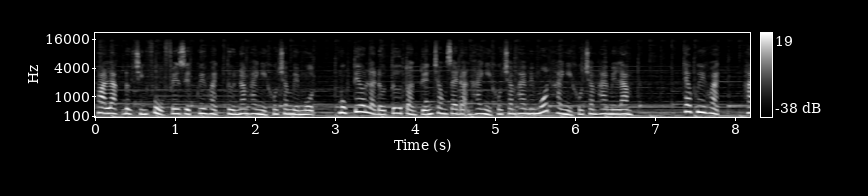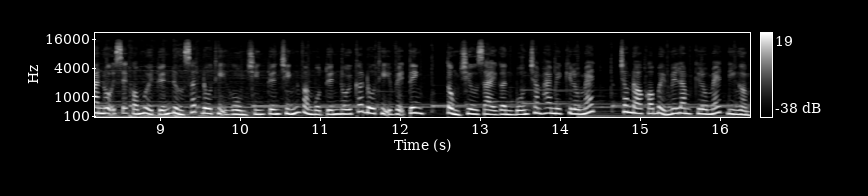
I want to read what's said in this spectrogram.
Hòa Lạc được chính phủ phê duyệt quy hoạch từ năm 2011, mục tiêu là đầu tư toàn tuyến trong giai đoạn 2021-2025. Theo quy hoạch, Hà Nội sẽ có 10 tuyến đường sắt đô thị gồm 9 tuyến chính và một tuyến nối các đô thị vệ tinh, tổng chiều dài gần 420 km, trong đó có 75 km đi ngầm.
